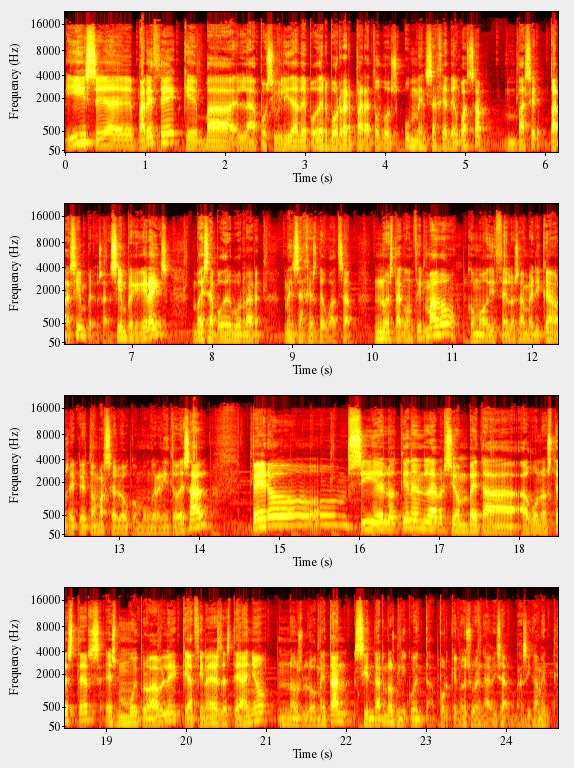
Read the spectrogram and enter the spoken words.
y se eh, parece que va la posibilidad de poder borrar para todos un mensaje de WhatsApp va a ser para siempre, o sea, siempre que queráis vais a poder borrar mensajes de WhatsApp. No está confirmado, como dicen los americanos, hay que tomárselo como un granito de sal, pero si lo tienen en la versión beta algunos testers, es muy probable que a finales de este año nos lo metan sin darnos ni cuenta, porque no suelen avisar, básicamente.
